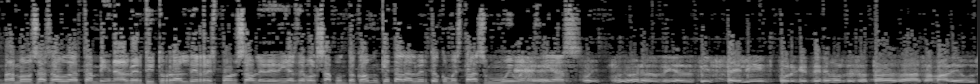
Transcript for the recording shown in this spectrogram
Vamos a saludar también a Alberto Iturralde, responsable de díasdebolsa.com. ¿Qué tal, Alberto? ¿Cómo estás? Muy buenos días. Muy, muy buenos días. Estoy feliz porque tenemos desatadas a las Amadeus.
